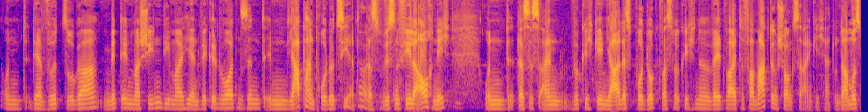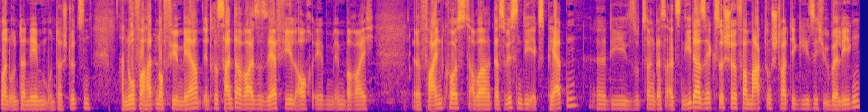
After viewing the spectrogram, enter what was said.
und der wird sogar mit den Maschinen, die mal hier entwickelt worden sind, in Japan produziert. Oh, das wissen viele auch nicht. Und das ist ein wirklich geniales Produkt, was wirklich eine weltweite Vermarktungschance eigentlich hat. Und da muss man Unternehmen unterstützen. Hannover hat noch viel mehr. Interessanterweise sehr viel auch eben im Bereich Feinkost, aber das wissen die Experten, äh, die sozusagen das als niedersächsische Vermarktungsstrategie sich überlegen,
